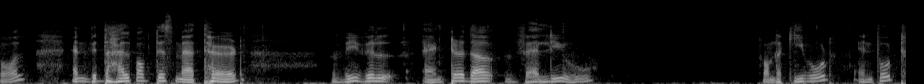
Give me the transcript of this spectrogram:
all. And with the help of this method we will enter the value from the keyboard input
